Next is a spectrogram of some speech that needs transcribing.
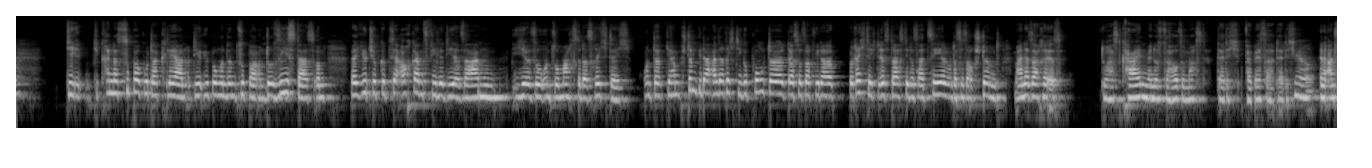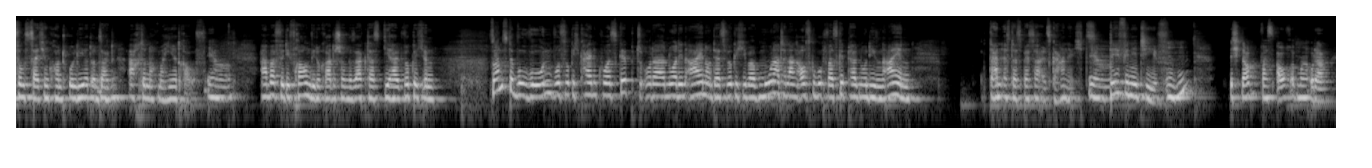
die, die können das super gut erklären und die Übungen sind super und du siehst das. Und bei YouTube gibt's ja auch ganz viele, die sagen, hier so und so machst du das richtig. Und die haben bestimmt wieder alle richtige Punkte, dass es auch wieder berechtigt ist, dass die das erzählen und dass es auch stimmt. Meine Sache ist, du hast keinen, wenn du es zu Hause machst, der dich verbessert, der dich Ja. in Anführungszeichen kontrolliert und sagt, achte noch mal hier drauf. Ja. Aber für die Frauen, wie du gerade schon gesagt hast, die halt wirklich in sonst wo wohnen, wo es wirklich keinen Kurs gibt oder nur den einen und der ist wirklich über Monate lang ausgebucht, weil es gibt halt nur diesen einen, dann ist das besser als gar nichts. Ja. Definitiv. Mhm. Ich glaube, was auch immer, oder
